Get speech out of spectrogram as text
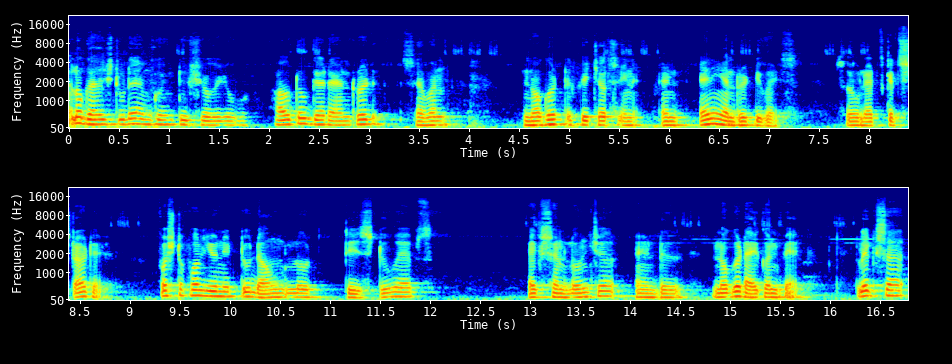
Hello guys, today I'm going to show you how to get Android 7 Nougat features in an, any Android device. So let's get started. First of all, you need to download these two apps, Action Launcher and uh, Nougat Icon Pack. Links are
